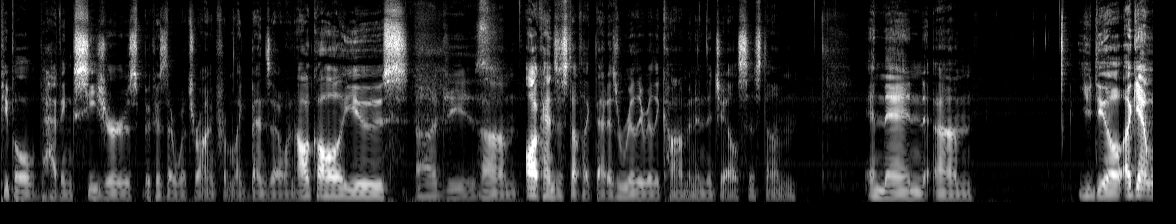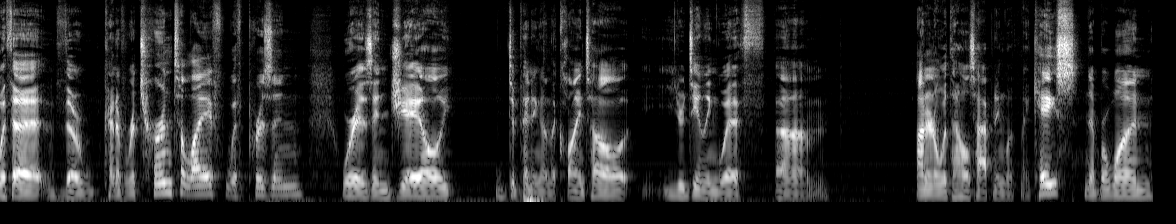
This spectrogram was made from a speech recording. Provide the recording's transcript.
people having seizures because they're withdrawing from like benzo and alcohol use. Oh, geez. Um, all kinds of stuff like that is really, really common in the jail system. And then um, you deal again with a the kind of return to life with prison, whereas in jail, depending on the clientele, you're dealing with um, I don't know what the hell's happening with my case. Number one,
